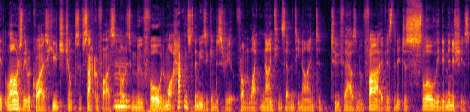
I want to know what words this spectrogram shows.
it largely requires huge chunks of sacrifice in order mm. to move forward. And what happens to the music industry from like 1979 to 2005 is that it just slowly diminishes,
